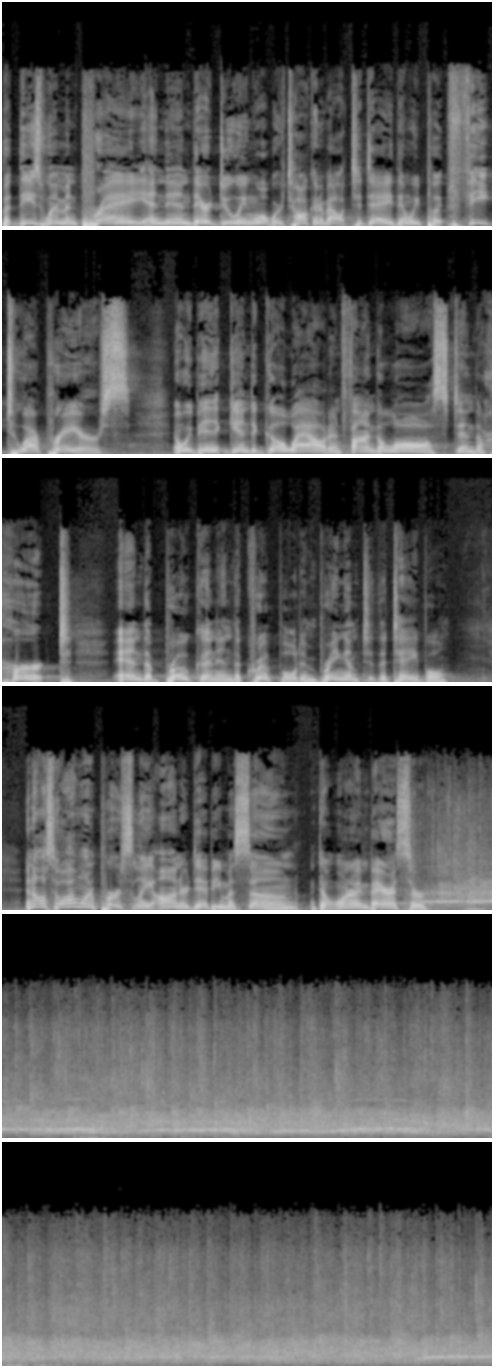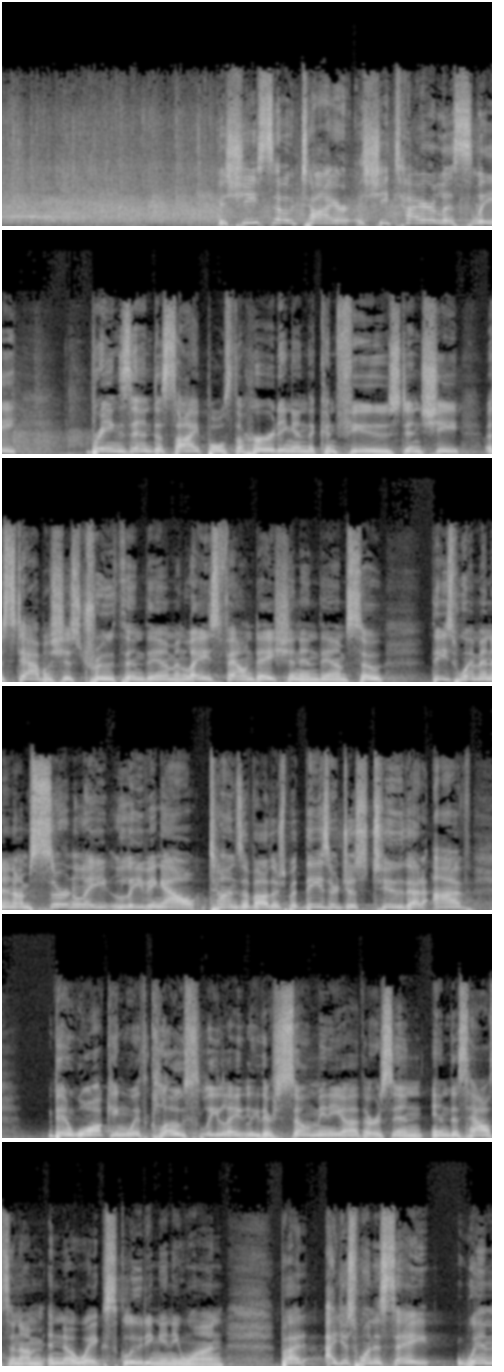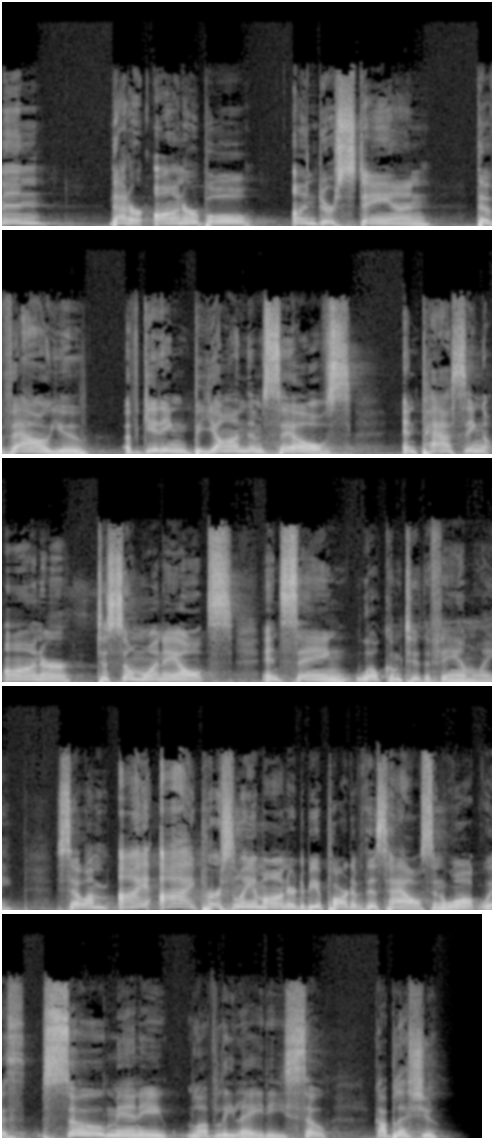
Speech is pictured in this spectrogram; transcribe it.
But these women pray, and then they're doing what we're talking about today. Then we put feet to our prayers, and we begin to go out and find the lost and the hurt and the broken and the crippled and bring them to the table. And also, I want to personally honor Debbie Masson. I don't want to embarrass her. Because she's so tired she tirelessly brings in disciples the hurting and the confused and she establishes truth in them and lays foundation in them. So these women and i'm certainly leaving out tons of others but these are just two that i've been walking with closely lately. There's so many others in, in this house and i'm in no way excluding anyone. But i just want to say women that are honorable understand the value of getting beyond themselves and passing honor to someone else and saying, Welcome to the family. So I'm, I, I personally am honored to be a part of this house and walk with so many lovely ladies. So God bless you.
